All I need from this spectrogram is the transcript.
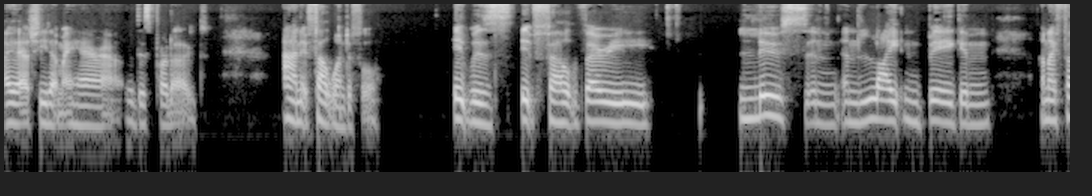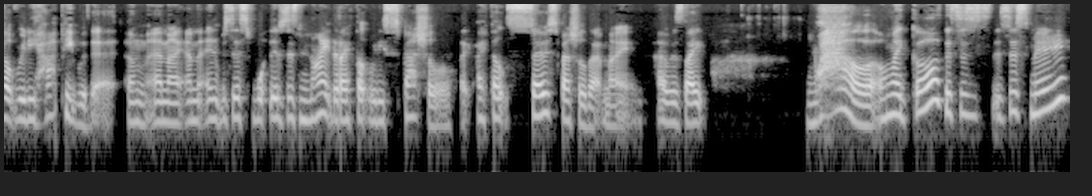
I actually let my hair out with this product, and it felt wonderful it was it felt very loose and and light and big and and I felt really happy with it. Um, and I and it was this it was this night that I felt really special. Like I felt so special that night. I was like wow oh my god this is is this me?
